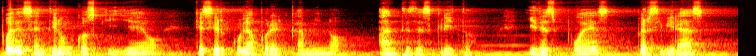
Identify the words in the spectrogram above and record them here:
Puedes sentir un cosquilleo que circula por el camino antes descrito y después percibirás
